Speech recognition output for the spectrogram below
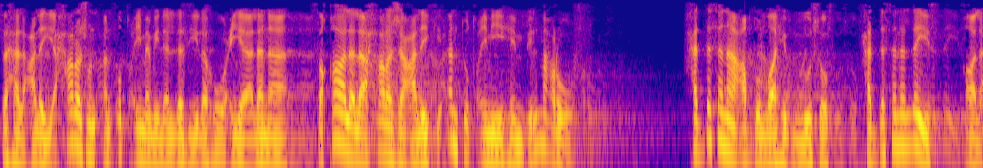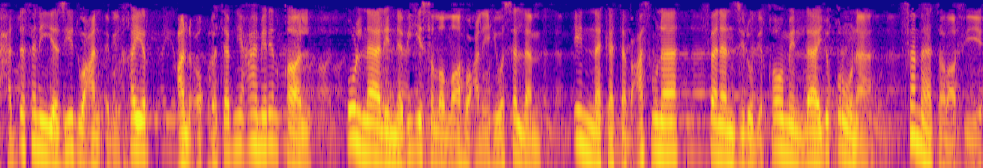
فهل علي حرج أن أطعم من الذي له عيالنا؟ فقال لا حرج عليك أن تطعميهم بالمعروف. حدثنا عبد الله بن يوسف حدثنا الليث قال حدثني يزيد عن أبي الخير عن عقبة بن عامر قال قلنا للنبي صلى الله عليه وسلم إنك تبعثنا فننزل بقوم لا يقرونا فما ترى فيه؟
